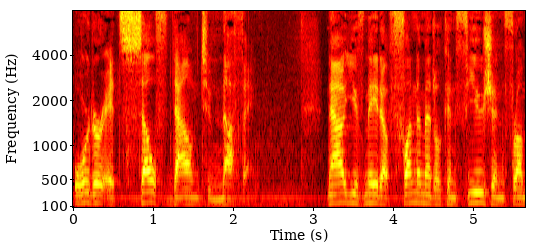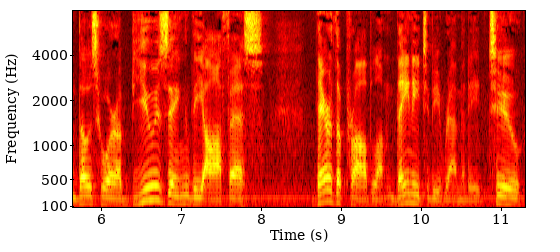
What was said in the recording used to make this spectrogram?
order itself down to nothing. Now you've made a fundamental confusion from those who are abusing the office. They're the problem. They need to be remedied. To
